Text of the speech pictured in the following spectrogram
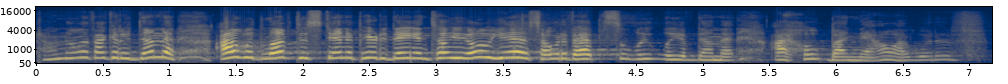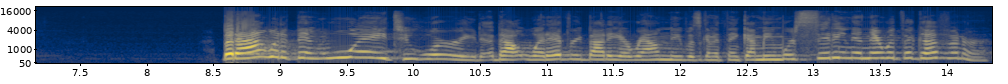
I don't know if I could have done that. I would love to stand up here today and tell you, oh, yes, I would have absolutely have done that. I hope by now I would have. But I would have been way too worried about what everybody around me was going to think. I mean, we're sitting in there with the governor.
